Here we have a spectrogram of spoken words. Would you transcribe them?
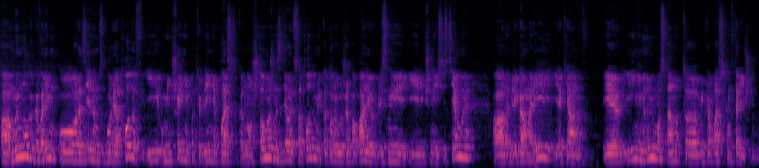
А, мы много говорим о раздельном сборе отходов и уменьшении потребления пластика, но что можно сделать с отходами, которые уже попали в лесные и речные системы, а, на берега морей и океанов, и, и неминуемо станут а, микропластиком вторичным?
